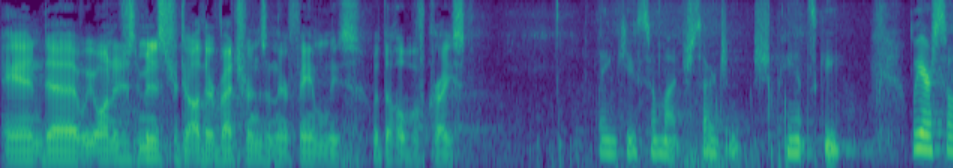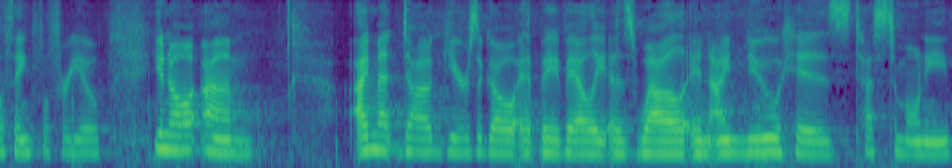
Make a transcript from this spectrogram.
And uh, we want to just minister to other veterans and their families with the hope of Christ. Thank you so much, Sergeant Szczepanski. We are so thankful for you. You know, um, I met Doug years ago at Bay Valley as well, and I knew his testimony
